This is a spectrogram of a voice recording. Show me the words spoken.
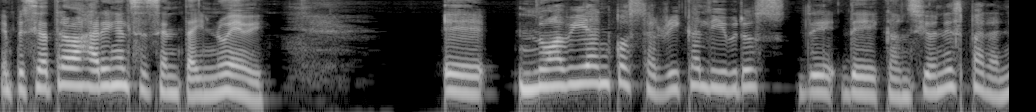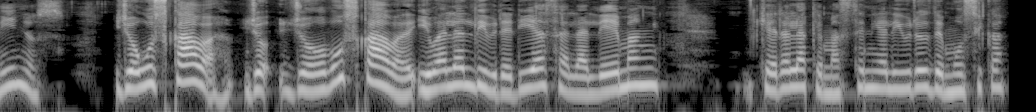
empecé a trabajar en el 69. Eh, no había en Costa Rica libros de, canciones para niños. Yo buscaba, yo, yo buscaba, iba a las librerías, a la Lehman, que era la que más tenía libros de música,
